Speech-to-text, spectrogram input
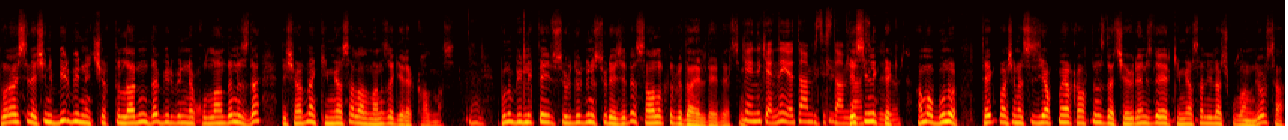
Dolayısıyla şimdi birbirinin çıktılarını da birbirine kullandığınızda dışarıdan kimyasal almanıza gerek kalmaz. Evet. Bunu birlikte sürdürdüğünüz sürece de sağlıklı gıda elde edersiniz. Kendi kendine yeten bir sistemden Kesinlikle. Ama bunu tek başına siz yapmaya kalktığınızda çevrenizde eğer kimyasal ilaç kullanılıyorsa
